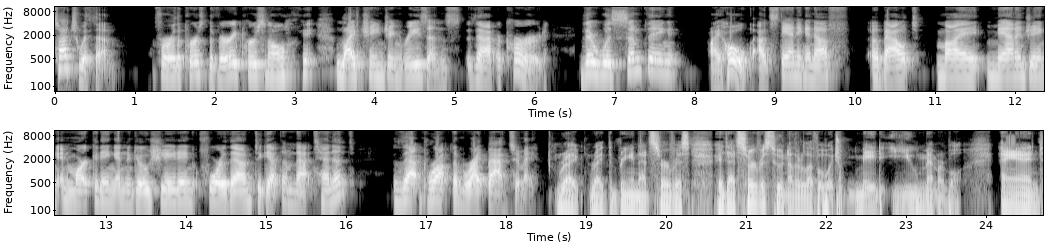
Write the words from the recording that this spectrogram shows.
touch with them for the pers- the very personal, life changing reasons that occurred, there was something I hope outstanding enough about my managing and marketing and negotiating for them to get them that tenant that brought them right back to me. Right, right. The bringing that service, eh, that service to another level, which made you memorable. And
